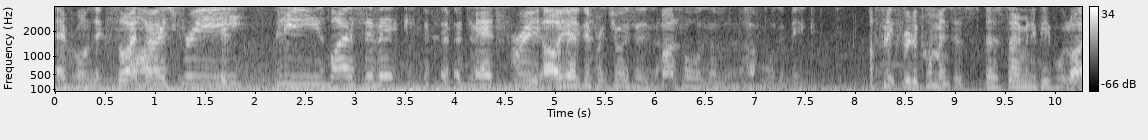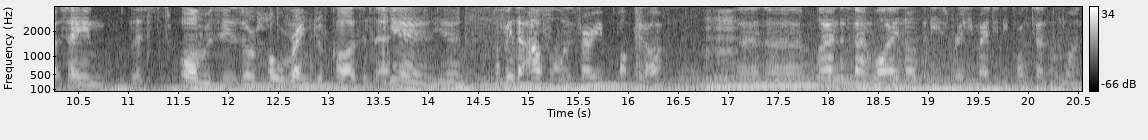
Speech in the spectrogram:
everyone's excited. Car is free. It's Please buy a Civic. it's free. So oh many yeah, different choices. But Alfa was a Alfa was a big. I flicked through the comments. There's there's so many people like saying there's obviously there's a whole range of cars, isn't there? Yeah, yeah. I think the Alfa was very popular. Mm -hmm. And um, I understand why nobody's really made any content on one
